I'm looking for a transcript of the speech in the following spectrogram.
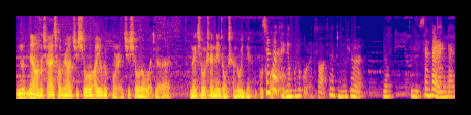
那那样的悬崖峭壁上去修的话，又是古人去修的，我觉得能修成那种程度已经很不错现在。肯定不是古人修，现在肯定是人，就是现代人应该，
